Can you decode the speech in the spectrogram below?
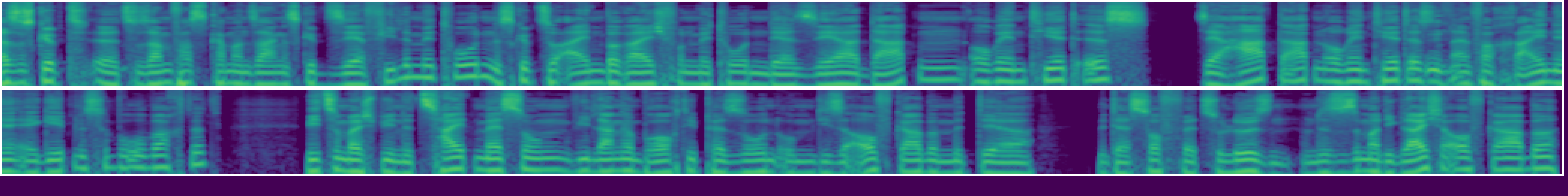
Also es gibt, äh, zusammenfassend kann man sagen, es gibt sehr viele Methoden. Es gibt so einen Bereich von Methoden, der sehr datenorientiert ist, sehr hart datenorientiert ist mhm. und einfach reine Ergebnisse beobachtet. Wie zum Beispiel eine Zeitmessung, wie lange braucht die Person, um diese Aufgabe mit der, mit der Software zu lösen. Und es ist immer die gleiche Aufgabe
